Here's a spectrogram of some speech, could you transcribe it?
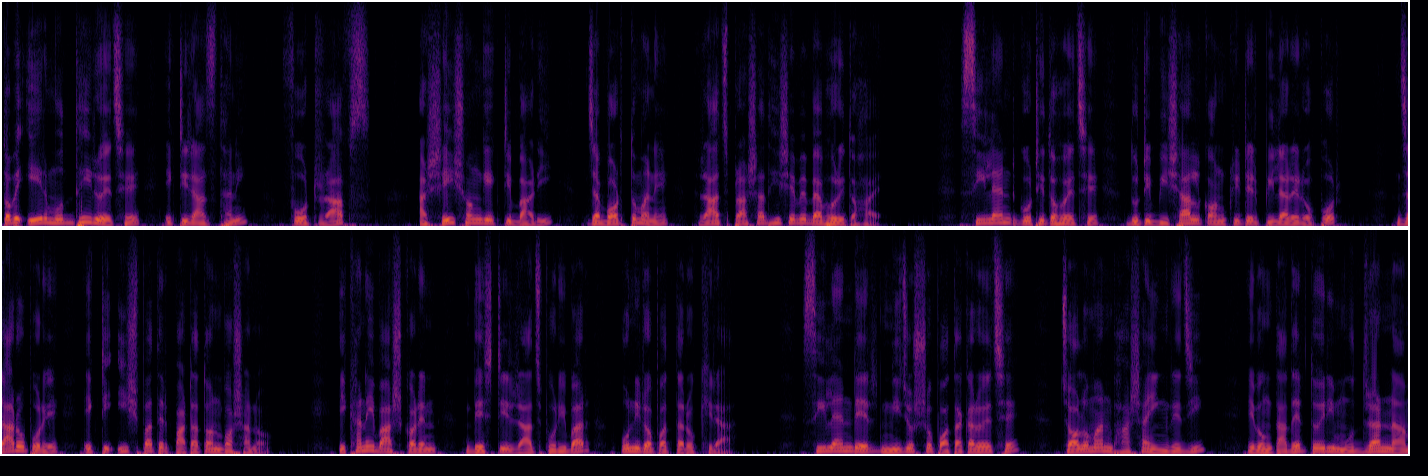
তবে এর মধ্যেই রয়েছে একটি রাজধানী, ফোর্ট রাফস, আর সেই সঙ্গে একটি বাড়ি যা বর্তমানে রাজপ্রাসাদ হিসেবে ব্যবহৃত হয়। সিল্যান্ড গঠিত হয়েছে দুটি বিশাল কনক্রিটের পিলারের ওপর, যার ওপরে একটি ইস্পাতের পাটাতন বসানো। এখানেই বাস করেন দেশটির রাজপরিবার ও নিরাপত্তারক্ষীরা। সিল্যান্ডের নিজস্ব পতাকা রয়েছে, চলমান ভাষা ইংরেজি এবং তাদের তৈরি মুদ্রার নাম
